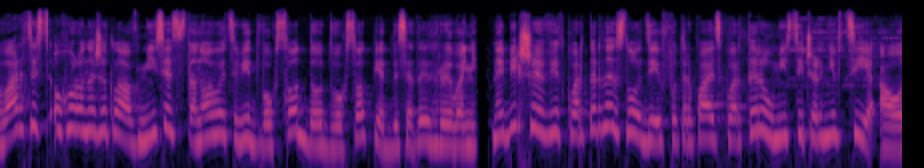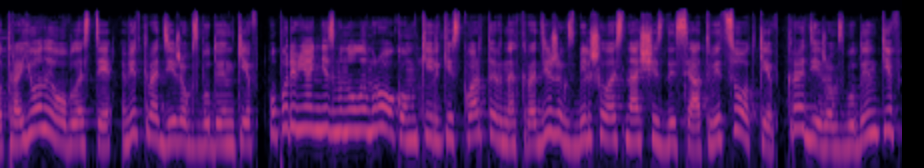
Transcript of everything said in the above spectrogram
Вартість охорони житла в місяць становить від 200 до 250 гривень. Найбільше від квартирних злодіїв потерпають квартири у місті Чернівці, а от райони області від крадіжок з будинків. У порівнянні з минулим роком кількість квартирних крадіжок збільшилась на 60%, крадіжок з будинків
